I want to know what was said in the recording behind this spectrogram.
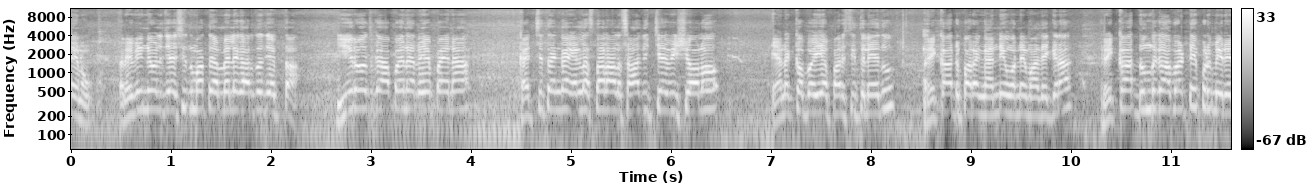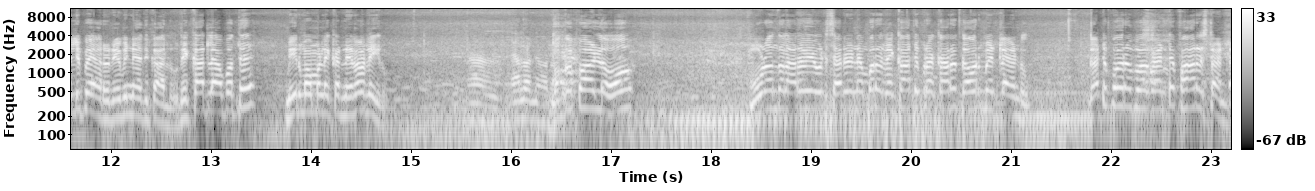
నేను. రెవెన్యూలు చేసింది మొత్తం ఎమ్మెల్యే గారితో చెప్తా. ఈ రోజు కాకపోయినా రేపైనా ఖచ్చితంగా ఇళ్ళ స్థలాలు సాధించే విషయంలో వెనక్కపోయే పరిస్థితి లేదు. రికార్డు పరంగా అన్నీ ఉన్నాయి మా దగ్గర. రికార్డు ఉంది కాబట్టి ఇప్పుడు మీరు వెళ్ళిపోయారు రెవెన్యూ అధికారులు. రికార్డు లేకపోతే మీరు మమ్మల్ని ఇక్కడ నిలవలేరు. బొగ్గపాడులో మూడు వందల అరవై ఒకటి సర్వే నెంబర్ రికార్డు ప్రకారం గవర్నమెంట్ ల్యాండ్. గట్టుపోరం పోక అంటే ఫారెస్ట్ అంట.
